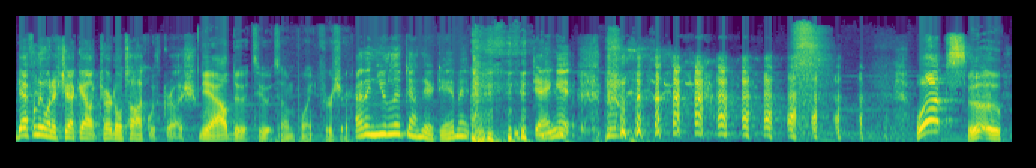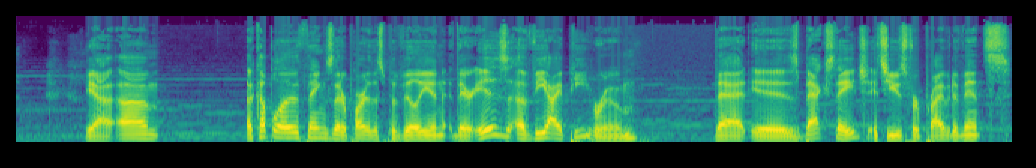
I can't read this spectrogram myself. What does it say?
definitely want to check out Turtle Talk with Crush. yeah, I'll do it too at some point for sure. I mean, you live down there, damn it, dang it. Whoops. Uh-oh. Yeah. Um, a couple other things that are part of this pavilion. There is a VIP room that is backstage. It's used for private events,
